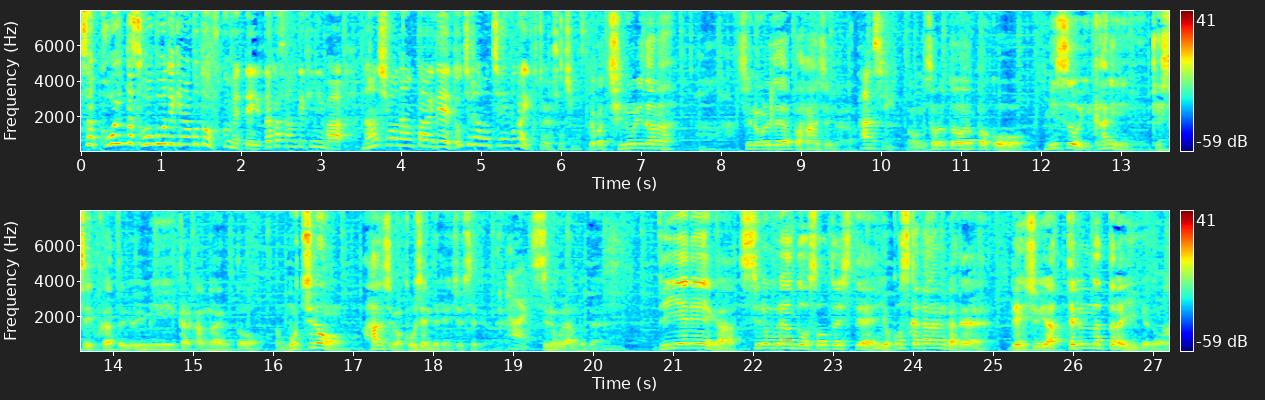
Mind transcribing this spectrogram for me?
さあこういった総合的なことを含めて豊さん的には何勝何敗でどちらのチームが行くと予想しますか？やっぱ血のりだな。あ血のりでやっぱ阪神だな。ー阪神。うんそれとやっぱこうミスをいかに消していくかという意味から考えるともちろん阪神は甲子園で練習してるよね、はい。土のグラウンドで、d n a が土のグラウンドを想定して横須賀かなんかで練習やってるんだったらいいけど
